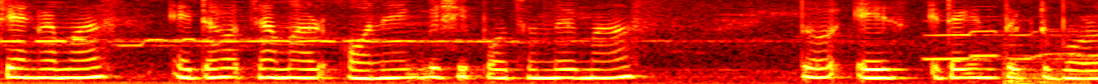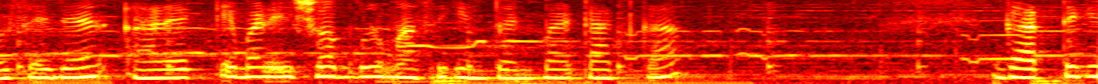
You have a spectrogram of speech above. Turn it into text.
ট্যাংরা মাছ। এটা হচ্ছে আমার অনেক বেশি পছন্দের মাছ। তো এটা কিন্তু একটু বড় সাইজের আর একেবারে সবগুলো মাছই কিন্তু একবার টাটকা। ঘাট থেকে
